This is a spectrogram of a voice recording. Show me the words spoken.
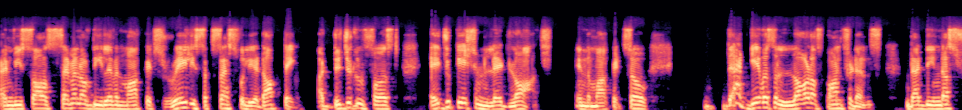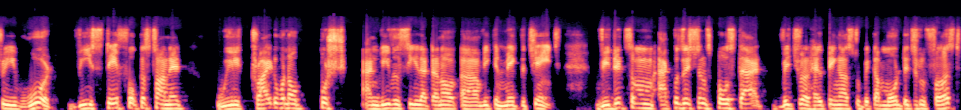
and we saw seven of the 11 markets really successfully adopting a digital first education led launch in the market. So that gave us a lot of confidence that the industry would. We stay focused on it. We'll try to you know, push and we will see that you know, uh, we can make the change. We did some acquisitions post that, which were helping us to become more digital first.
